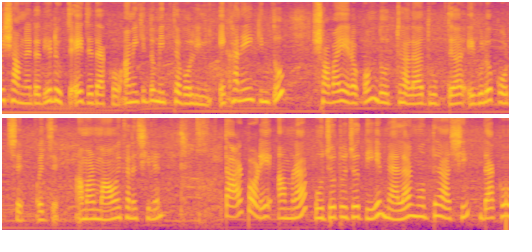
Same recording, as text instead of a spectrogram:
ওই সামনেটা দিয়ে ঢুকছে। এই যে দেখো, আমি কিন্তু মিথ্যে বলিনি। এখানেই কিন্তু সবাই এরকম দুধ, ঢালা, ধূপ দেওয়া এগুলো করছে। ওই যে, আমার মাও এখানে ছিলেন। তারপরে আমরা পুজো টুজো দিয়ে মেলার মধ্যে আসি। দেখো,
